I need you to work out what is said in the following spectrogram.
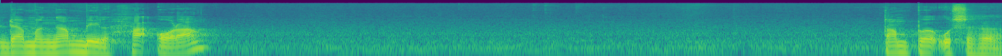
dan mengambil hak orang tanpa usaha.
